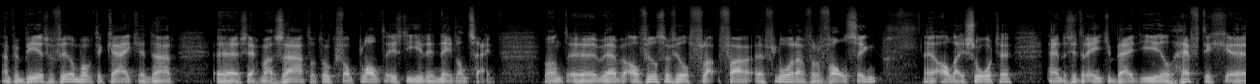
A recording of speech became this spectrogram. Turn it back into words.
En probeer zoveel mogelijk te kijken naar uh, zeg maar zaad dat ook van planten is die hier in Nederland zijn. Want uh, we hebben al veel te veel flora-vervalsing. Uh, allerlei soorten. En er zit er eentje bij die heel heftig uh,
